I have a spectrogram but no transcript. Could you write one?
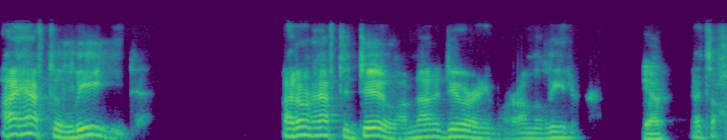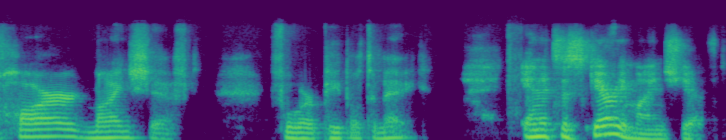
i have to lead I don't have to do. I'm not a doer anymore. I'm a leader. Yep. That's a hard mind shift for people to make. And it's a scary mind shift,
